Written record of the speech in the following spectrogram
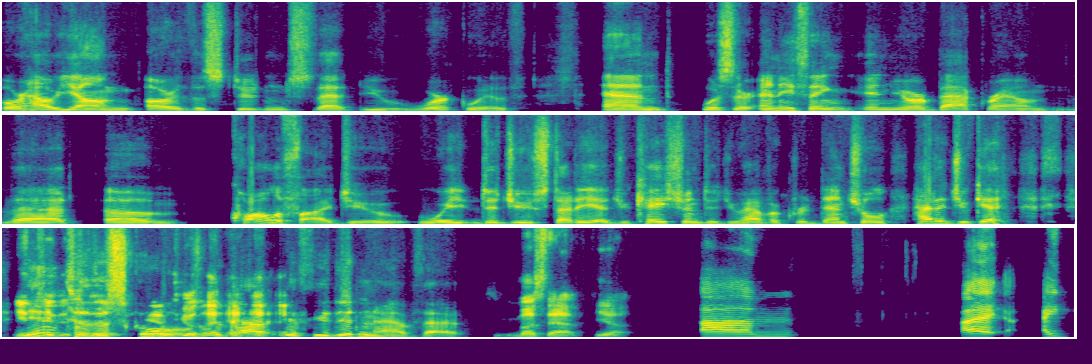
or how young are the students that you work with? And was there anything in your background that um, qualified you? We, did you study education? Did you have a credential? How did you get into, into the, school. the schools without, if you didn't have that? You must have, yeah. Um, I I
